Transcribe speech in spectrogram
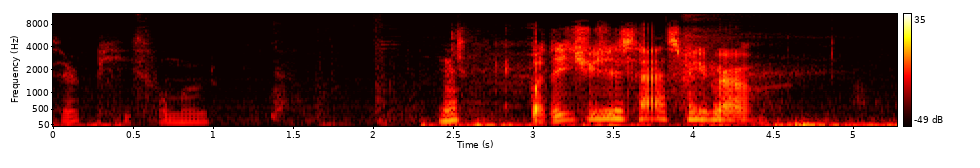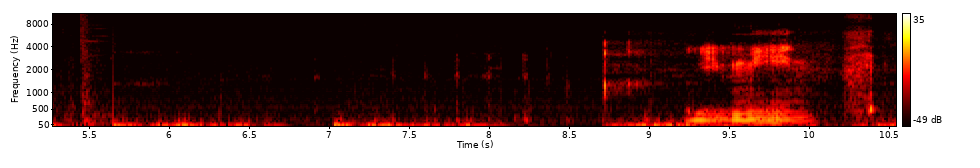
Is there a peaceful mode? Hmm? What did you just ask me, bro? What do you mean?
